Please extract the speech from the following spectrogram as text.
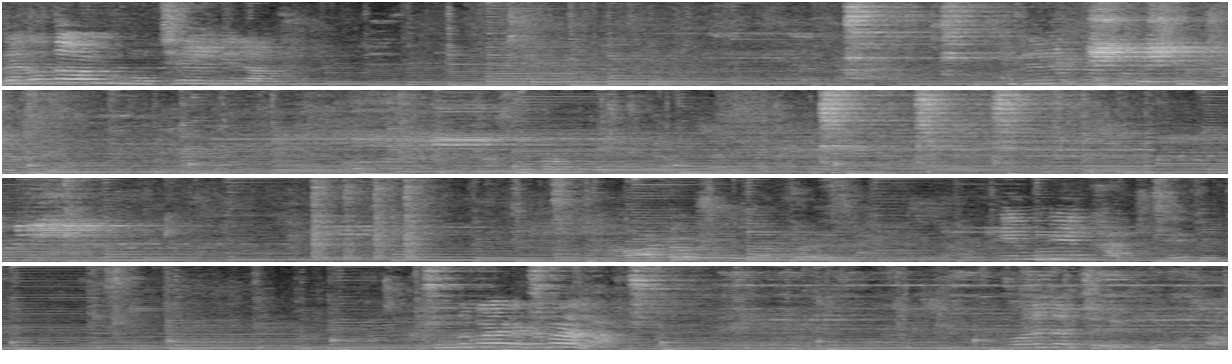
দেখো তো আমি মুছে দিলাম খাচ্ছে? সুন্দর করে কেটে পারো না? চলে যাচ্ছে কোথাও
